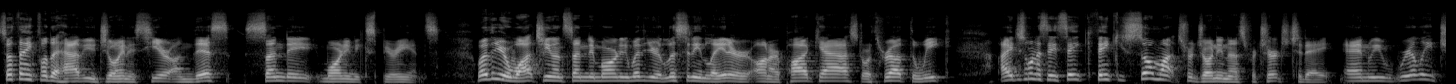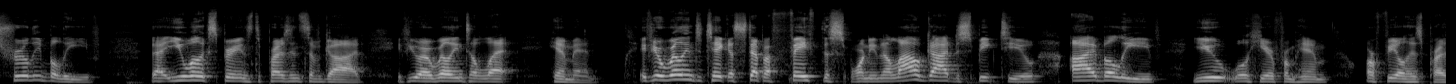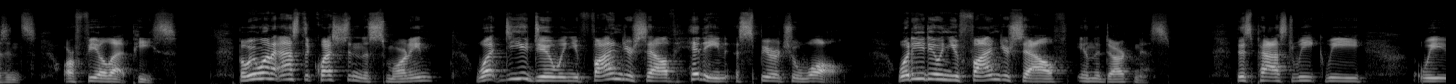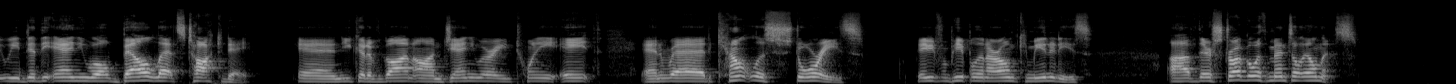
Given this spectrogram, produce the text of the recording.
So thankful to have you join us here on this Sunday morning experience. Whether you're watching on Sunday morning, whether you're listening later on our podcast or throughout the week, I just want to say thank you so much for joining us for church today. And we really truly believe that you will experience the presence of God if you are willing to let Him in. If you're willing to take a step of faith this morning and allow God to speak to you, I believe you will hear from Him or feel His presence or feel that peace. But we want to ask the question this morning what do you do when you find yourself hitting a spiritual wall? What do you do when you find yourself in the darkness? This past week, we, we, we did the annual Bell Let's Talk Day. And you could have gone on January 28th and read countless stories, maybe from people in our own communities, of their struggle with mental illness.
